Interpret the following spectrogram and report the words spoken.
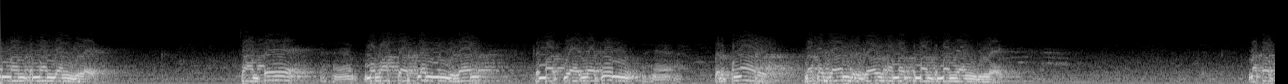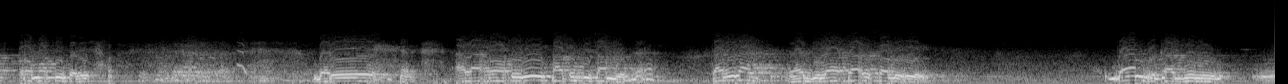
teman-teman yang jelek. Sampai eh, mewasiatkan menjelang kematiannya pun ya, berpengaruh. Maka jangan bergaul sama teman-teman yang jelek. Maka promosi dari dari ala roh ini patut disambut ya. Carilah ya, julasa usolihin. Jangan bergabung ya,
